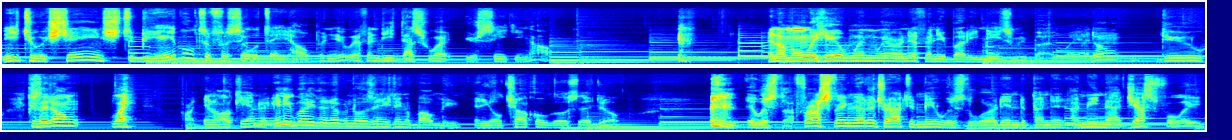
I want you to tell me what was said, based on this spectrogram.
need to exchange to be able to facilitate helping you, if indeed that's what you're seeking out. and I'm only here when, where, and if anybody needs me, by the way. I don't do, because I don't like, in all candor, anybody that ever knows anything about me, and old chuckle goes to the do. it was the first thing that attracted me was the word independent. I mean that jestfully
